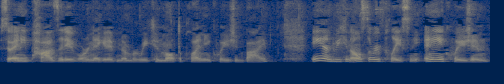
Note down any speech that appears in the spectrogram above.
So any positive or negative number we can multiply an equation by. And we can also replace any, equation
